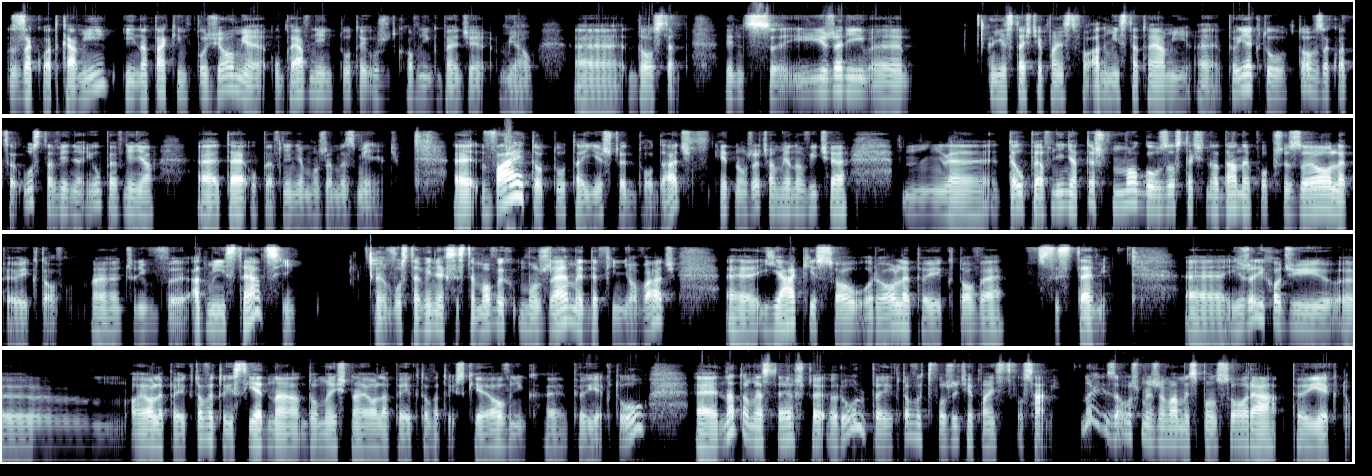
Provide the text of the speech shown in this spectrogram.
e, zakładkami i na takim poziomie uprawnień tutaj użytkownik będzie miał e, dostęp. Więc jeżeli e, jesteście Państwo administratorami e, projektu, to w zakładce ustawienia i uprawnienia e, te uprawnienia możemy zmieniać. E, Warto tutaj jeszcze dodać jedną rzecz, a mianowicie mm, e, te uprawnienia też mogą zostać nadane poprzez rolę projektową, E, czyli w administracji w ustawieniach systemowych możemy definiować, e, jakie są role projektowe w systemie. E, Jeżeli chodzi e, o role projektowe, to jest jedna domyślna rola projektowa, to jest kierownik e, projektu, E, natomiast resztę ról projektowych tworzycie Państwo sami. No i załóżmy, że mamy sponsora projektu.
